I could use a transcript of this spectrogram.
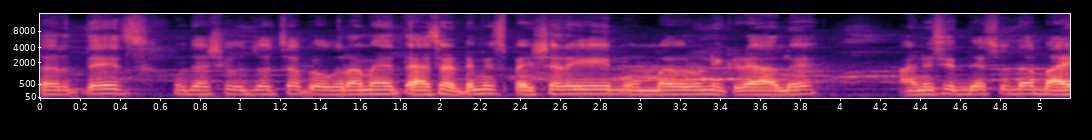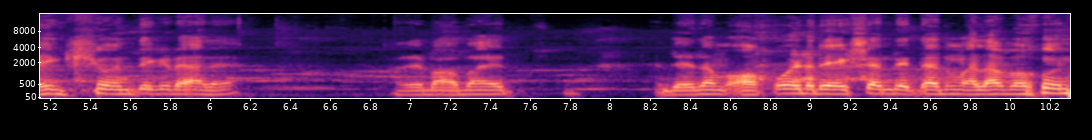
तर तेच उद्या शिवजोतचा प्रोग्राम आहे. त्यासाठी मी स्पेशली मुंबईवरून इकडे आलो आहे आणि सिद्धेसुद्धा बाईक घेऊन तिकडे आलं आहे अरे बाबा आहेत. म्हणजे एकदम ऑकवर्ड रिएक्शन देतात मला बघून.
